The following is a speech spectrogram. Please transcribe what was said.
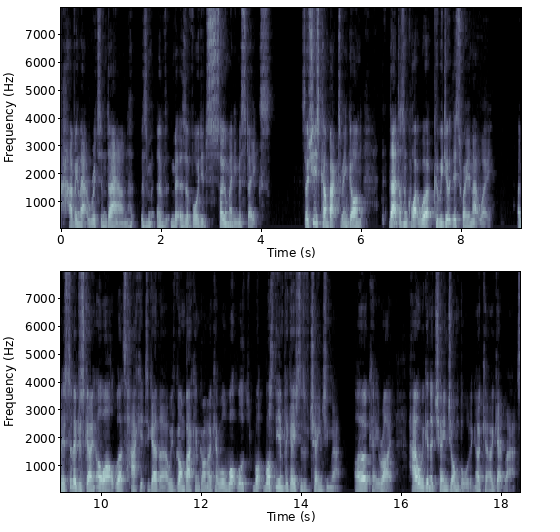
having that written down has, has avoided so many mistakes. So she's come back to me and gone, that doesn't quite work. Could we do it this way and that way? And instead of just going, oh, well, let's hack it together, we've gone back and gone, okay, well, what will, what, what's the implications of changing that? Okay, right. How are we going to change onboarding? Okay, I get that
